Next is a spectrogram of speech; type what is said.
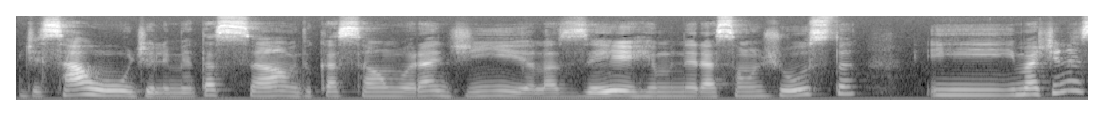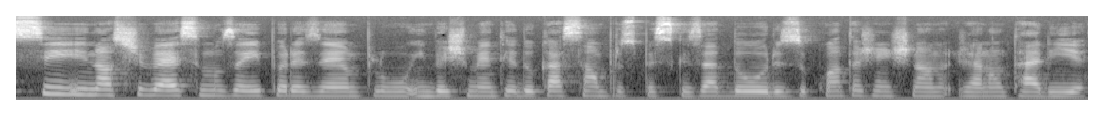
De saúde, alimentação, educação, moradia, lazer, remuneração justa E imagina se nós tivéssemos aí, por exemplo, investimento em educação para os pesquisadores, o quanto a gente não, já não estaria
